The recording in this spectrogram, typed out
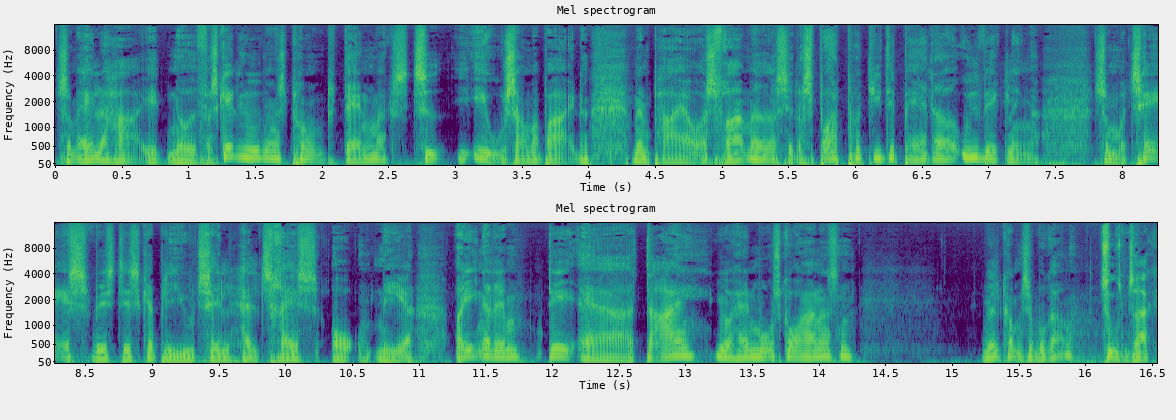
som alle har et noget forskelligt udgangspunkt, Danmarks tid i EU-samarbejdet, men peger også fremad og sætter spot på de debatter og udviklinger, som må tages, hvis det skal blive til 50 år mere. Og en af dem, det er dig, Johan Mosgaard Andersen. Velkommen til programmet. Tusind tak.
